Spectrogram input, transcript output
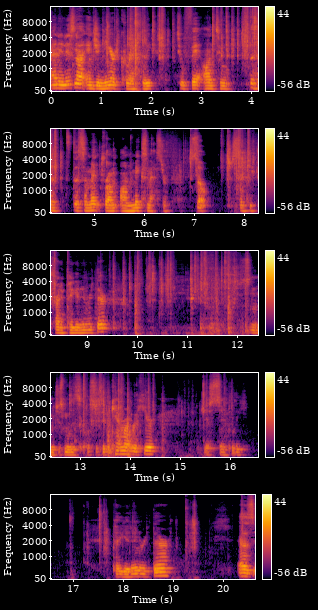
and it is not engineered correctly to fit onto the, the cement drum on Mixmaster. So, simply try to peg it in right there. So let me just move this closer to the camera right here. Just simply peg it in right there. As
